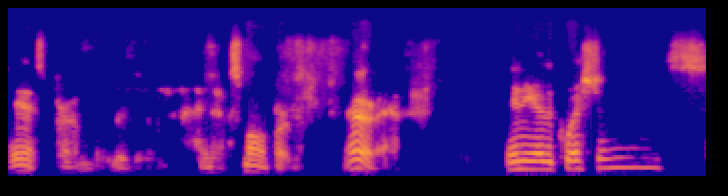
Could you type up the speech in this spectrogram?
It's probably in a small apartment. All right. Any other questions?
